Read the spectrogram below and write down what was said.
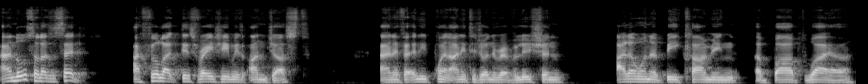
and also, as I said, I feel like this regime is unjust. And if at any point I need to join the revolution, I don't want to be climbing a barbed wire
